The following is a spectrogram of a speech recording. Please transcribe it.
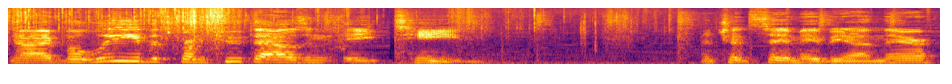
Now, I believe it's from 2018. It should say maybe on there.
